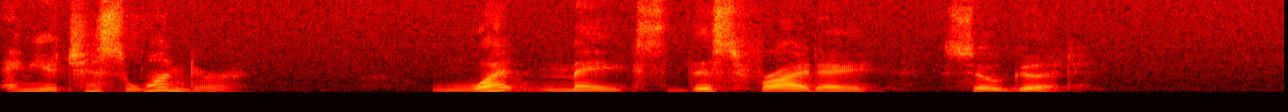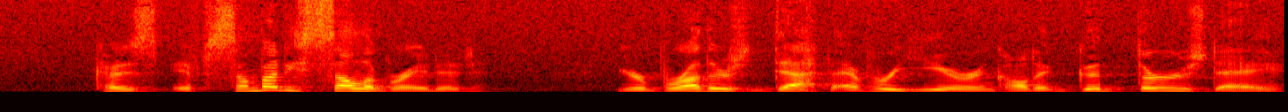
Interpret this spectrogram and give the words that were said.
And you just wonder what makes this Friday so good? Because if somebody celebrated your brother's death every year and called it Good Thursday,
